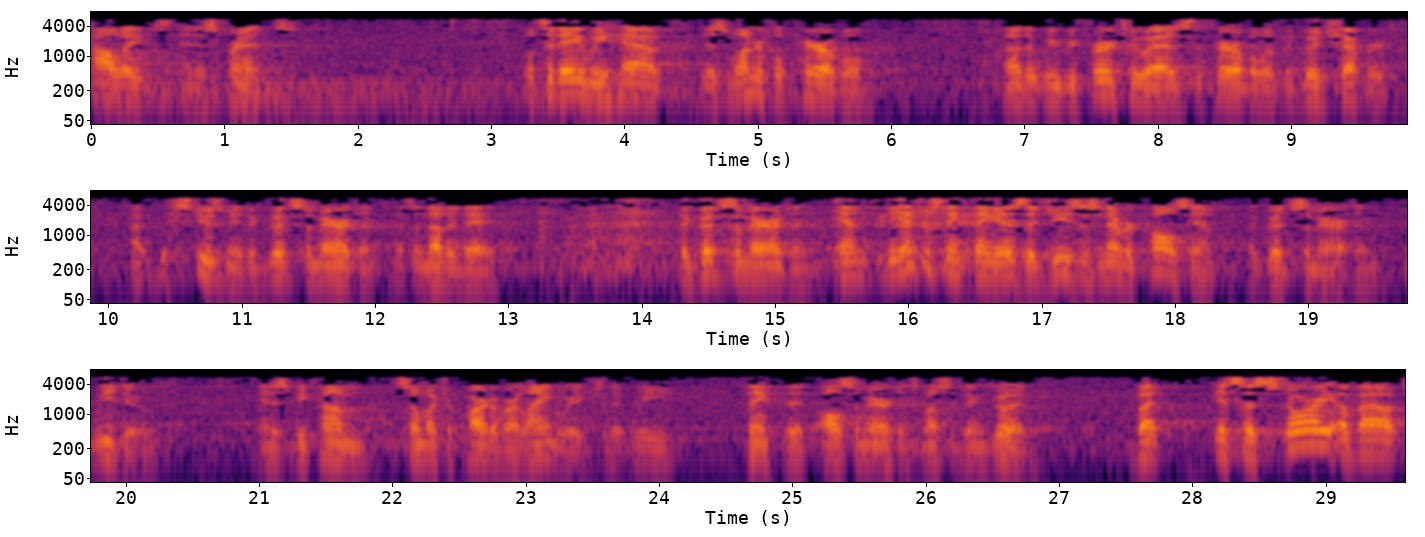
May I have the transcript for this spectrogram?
colleagues and as friends. Well, today we have this wonderful parable uh, that we refer to as the parable of the Good Shepherd. Uh, excuse me, the Good Samaritan. That's another day. the Good Samaritan. And the interesting thing is that Jesus never calls him a Good Samaritan. We do. And it's become so much a part of our language that we think that all Samaritans must have been good. But it's a story about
